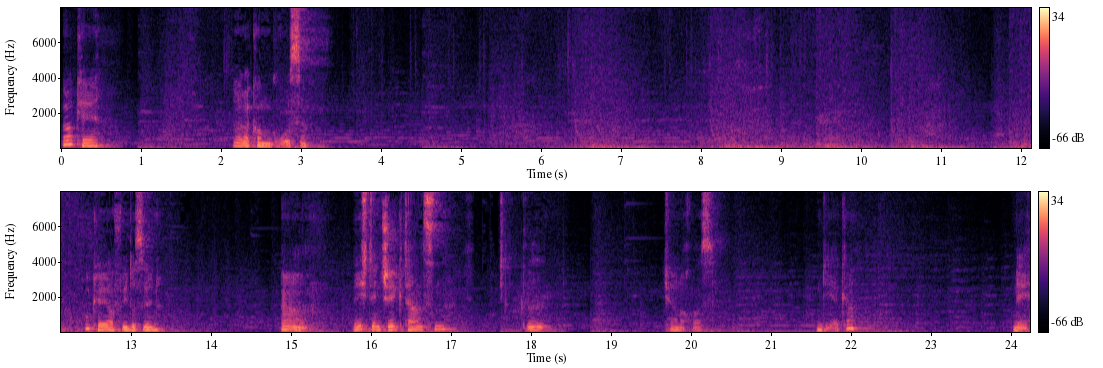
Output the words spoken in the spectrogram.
Okay. Na, da kommen große. Okay, auf Wiedersehen. Ah, nicht den Jig tanzen. Ich, ich höre noch was. Um die Ecke? Nee.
